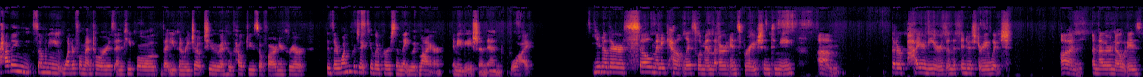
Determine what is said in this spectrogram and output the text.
Having so many wonderful mentors and people that you can reach out to and who've helped you so far in your career, is there one particular person that you admire in aviation and why? you know, there are so many countless women that are an inspiration to me, um, that are pioneers in this industry, which, on another note, is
